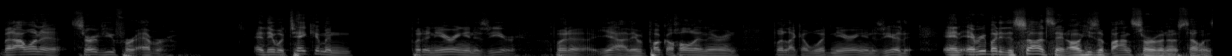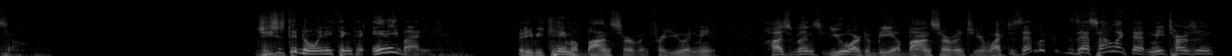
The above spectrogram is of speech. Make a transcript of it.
but I want to serve you forever." And they would take him and put an earring in his ear. Put a yeah, they would poke a hole in there and put like a wooden earring in his ear. And everybody that saw it said, "Oh, he's a bondservant of so and so." Jesus didn't know anything to anybody, but he became a bondservant for you and me. Husbands, you are to be a bondservant to your wife. Does that look does that sound like that? Me, Tarzan,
